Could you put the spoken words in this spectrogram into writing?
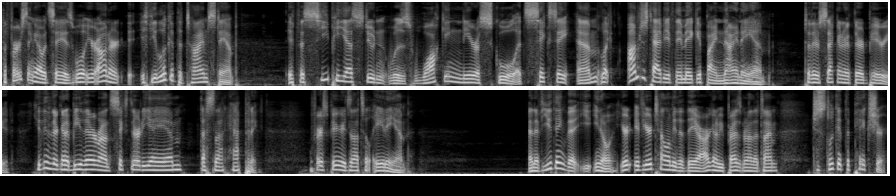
The first thing I would say is, well, Your Honor, if you look at the timestamp, if a CPS student was walking near a school at 6 a.m., like I'm just happy if they make it by 9 a.m. to their second or third period. You think they're going to be there around 6:30 a.m.? That's not happening. First period's not till 8 a.m. And if you think that you, know, you're, if you're telling me that they are going to be present around that time, just look at the picture.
